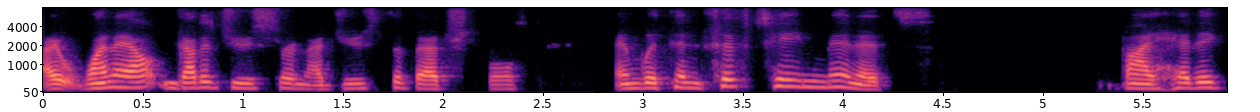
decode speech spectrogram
I went out and got a juicer and I juiced the vegetables. And within 15 minutes, my headache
